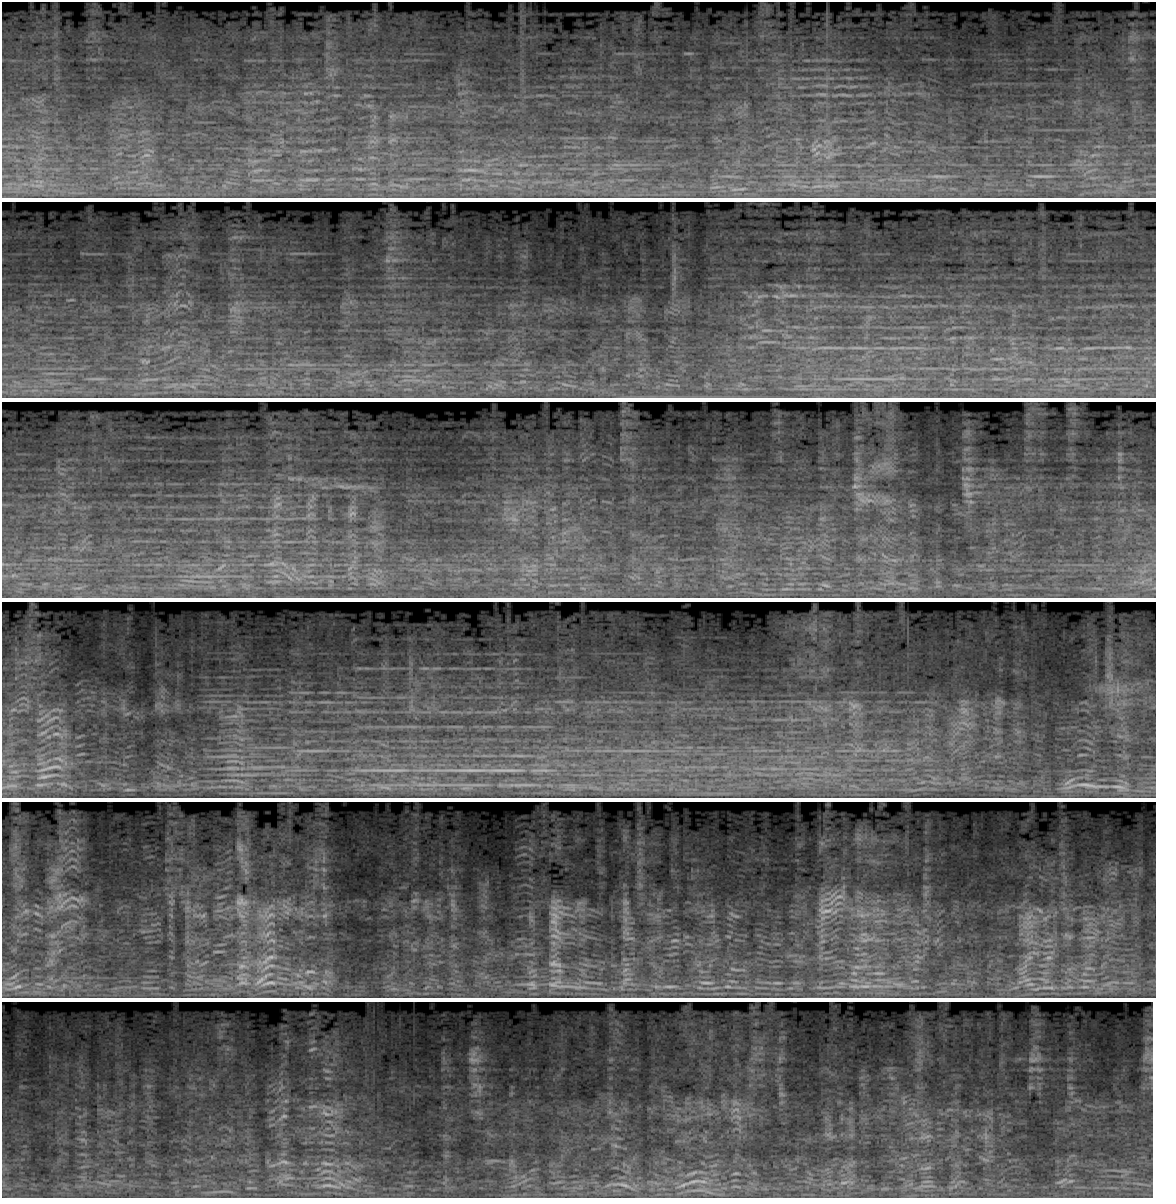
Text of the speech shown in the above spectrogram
मुंबई हमारी कैसे सर ଟୋଟାଲ ଯାଜପୁର ଏଇଠି ରହିବ ଆମ ସାଙ୍ଗରେ କେମିତି ପଳେଇବ ଛାଡ଼ିକି ଭାଇ ଭାଇ ସବୁ ଆମେ ବାବା ଭଲ ଅଛ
